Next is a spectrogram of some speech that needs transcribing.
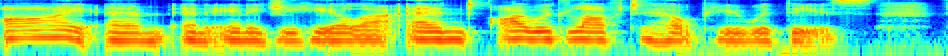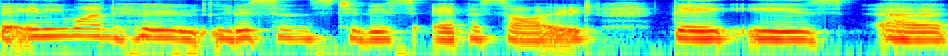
I am an energy healer and I would love to help you with this. For anyone who listens to this episode, there is a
